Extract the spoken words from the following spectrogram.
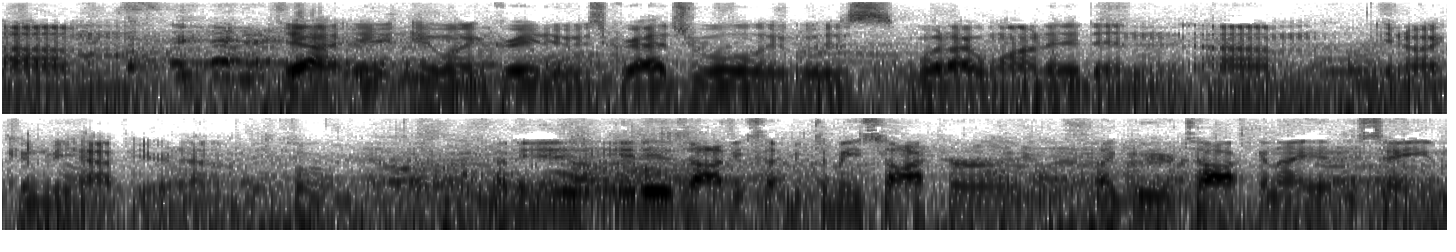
um, yeah, it, it went great. It was gradual. It was what I wanted, and um, you know, I couldn't be happier now. Cool. I mean, it, it is obviously to me soccer. Like we were talking, I had the same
